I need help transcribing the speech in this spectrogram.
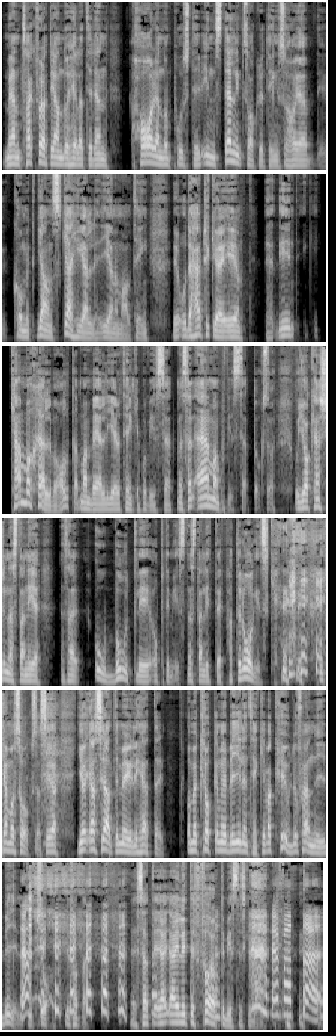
men tack vare att jag ändå hela tiden har ändå en positiv inställning till saker och ting så har jag kommit ganska hel igenom allting. Eh, och det här tycker jag är, eh, det kan vara självvalt, att man väljer att tänka på visst sätt, men sen är man på visst sätt också. Och jag kanske nästan är en sån här obotlig optimist, nästan lite patologisk. det kan vara så också. Så jag, jag, jag ser alltid möjligheter om jag krockar med bilen tänker jag vad kul, då får jag en ny bil. Typ så, du fattar. så att jag, jag, är lite för optimistisk ibland. Jag fattar.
